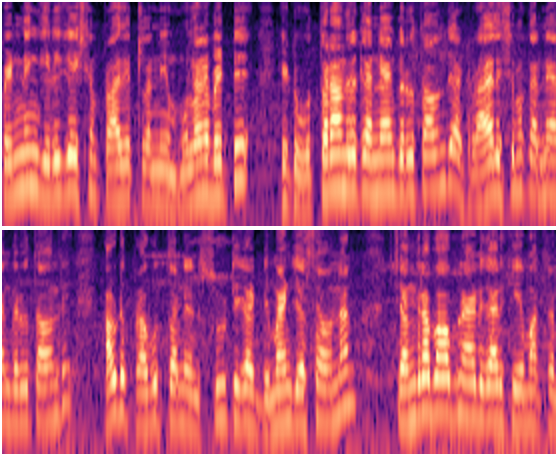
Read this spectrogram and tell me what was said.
పెండింగ్ ఇరిగేషన్ ప్రాజెక్టులన్నీ ములనబెట్టి ఇటు ఉత్తరాంధ్రకి అన్యాయం జరుగుతూ ఉంది అటు రాయలసీమకి అన్యాయం జరుగుతూ ఉంది. కాబట్టి ప్రభుత్వాన్ని నేను సూటిగా డిమాండ్ చేస్తూ ఉన్నాను. చంద్రబాబు నాయుడు గారికి ఏమాత్రం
